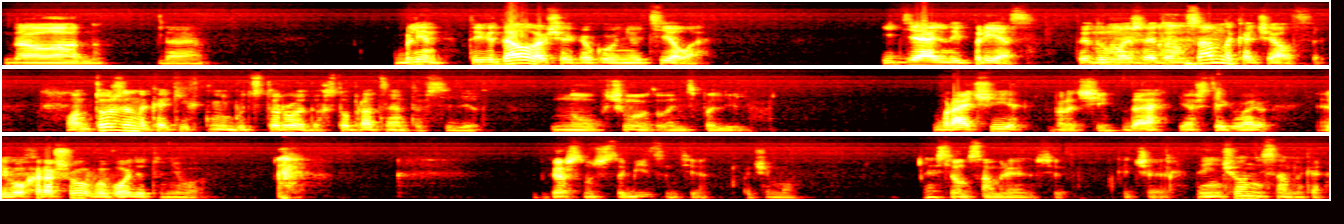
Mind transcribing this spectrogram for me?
Да ладно. Да. Блин, ты видал вообще, какое у него тело? Идеальный пресс. Ты Ну. думаешь, это он сам накачался? Он тоже на каких-нибудь стероидах 100% сидит. Ну, почему его туда не спалили? Врачи, Врачи. да, я же тебе говорю, его хорошо выводят у него. Мне кажется, он сейчас обидится на тебя. Почему? А если он сам реально все это качает? Да ничего он не сам накачал.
